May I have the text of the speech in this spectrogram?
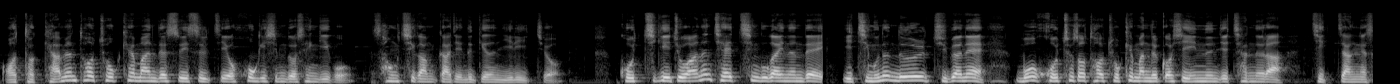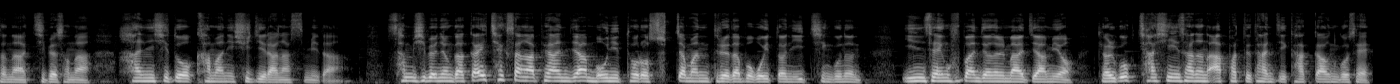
어떻게 하면 더 좋게 만들 수 있을지 호기심도 생기고 성취감까지 느끼는 일이 있죠. 고치기 좋아하는 제 친구가 있는데 이 친구는 늘 주변에 뭐 고쳐서 더 좋게 만들 것이 있는지 찾느라 직장에서나 집에서나 한시도 가만히 쉬질 않았습니다. 30여 년 가까이 책상 앞에 앉아 모니터로 숫자만 들여다보고 있던 이 친구는 인생 후반전을 맞이하며 결국 자신이 사는 아파트 단지 가까운 곳에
